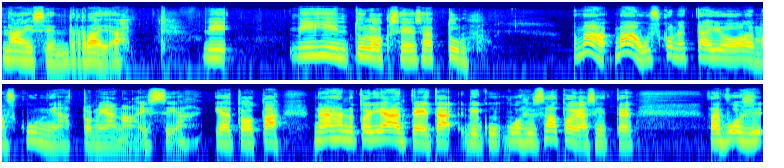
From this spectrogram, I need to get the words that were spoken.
naisen raja. Niin mihin tulokseen sä oot tullut? No mä, mä uskon, että ei ole olemassa kunniattomia naisia. Ja tota, näähän nyt on jäänteitä niin kuin vuosisatoja sitten tai vuosi,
